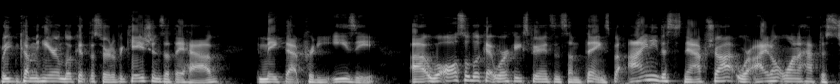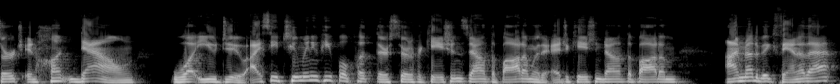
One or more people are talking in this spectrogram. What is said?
We can come in here and look at the certifications that they have and make that pretty easy. Uh, we'll also look at work experience and some things, but I need a snapshot where I don't want to have to search and hunt down what you do. I see too many people put their certifications down at the bottom or their education down at the bottom. I'm not a big fan of that.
